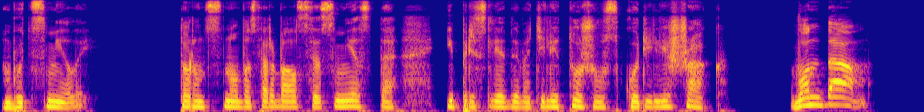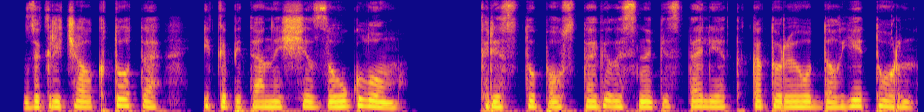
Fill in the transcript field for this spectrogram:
«Будь смелой». Торн снова сорвался с места, и преследователи тоже ускорили шаг. «Вон там!» Закричал кто-то, и капитан исчез за углом. Креступа уставилась на пистолет, который отдал ей Торн.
